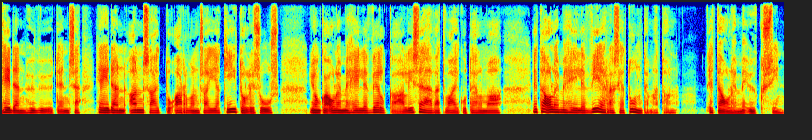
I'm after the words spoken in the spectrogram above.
heidän hyvyytensä, heidän ansaittu arvonsa ja kiitollisuus, jonka olemme heille velkaa, lisäävät vaikutelmaa, että olemme heille vieras ja tuntematon, että olemme yksin.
